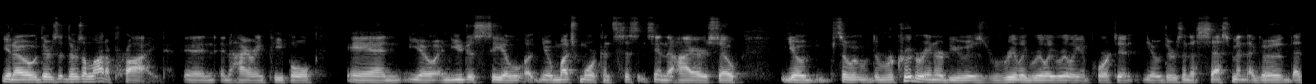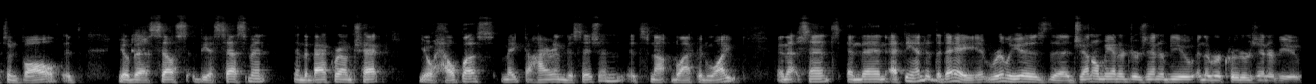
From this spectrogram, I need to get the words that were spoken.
You know, there's there's a lot of pride in in hiring people, and you know, and you just see a you know much more consistency in the hires. So you know so the recruiter interview is really really really important. You know there's an assessment that goes that's involved. It's you know the assess the assessment and the background check you know help us make the hiring decision. It's not black and white in that sense. And then at the end of the day it really is the general manager's interview and the recruiter's interview.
